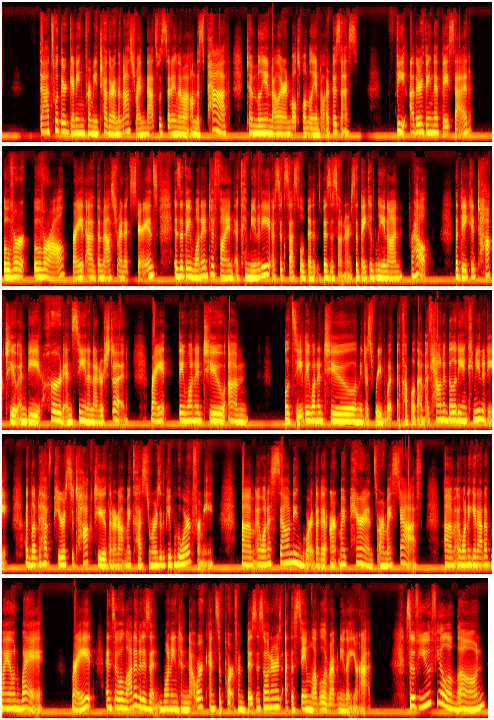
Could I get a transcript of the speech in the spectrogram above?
That's what they're getting from each other in the mastermind. That's what's setting them on this path to a million dollar and multiple million dollar business. The other thing that they said over overall, right, out of the mastermind experience is that they wanted to find a community of successful bus- business owners that they could lean on for help, that they could talk to and be heard and seen and understood, right? They wanted to um let's see, they wanted to let me just read what a couple of them. Accountability and community. I'd love to have peers to talk to that are not my customers or the people who work for me. Um, I want a sounding board that aren't my parents or my staff. Um, I want to get out of my own way, right? And so a lot of it is that wanting to network and support from business owners at the same level of revenue that you're at. So if you feel alone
